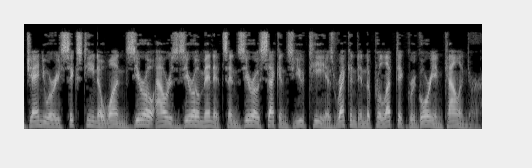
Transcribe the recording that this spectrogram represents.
January 1601 0 hours 0 minutes and 0 seconds UT as reckoned in the proleptic Gregorian calendar.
